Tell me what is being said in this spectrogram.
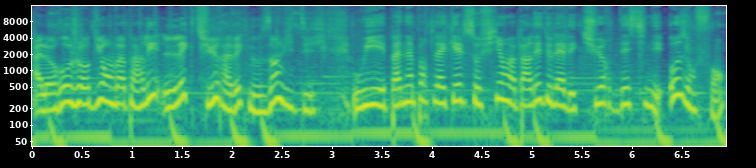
Alors aujourd'hui on va parler lecture avec nos invités. Oui, et pas n'importe laquelle Sophie, on va parler de la lecture destinée aux enfants.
